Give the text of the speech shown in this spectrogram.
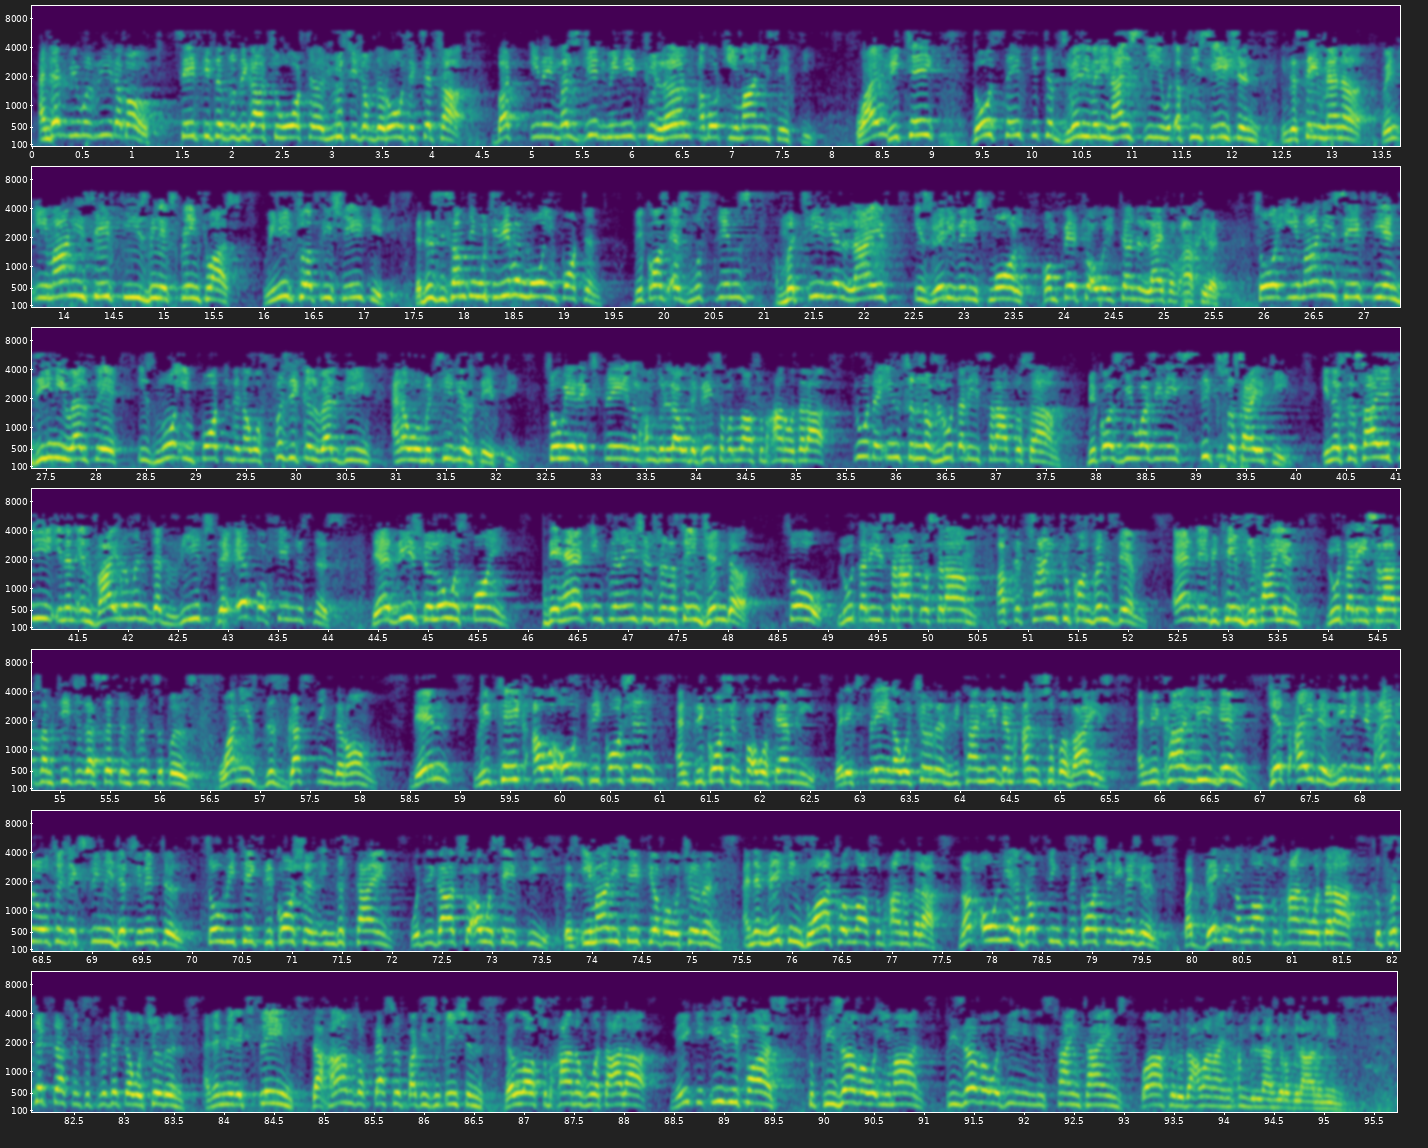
And then we will read about safety tips with regards to water, usage of the roads, etc. But in a masjid, we need to learn about imani safety. While we take those safety tips very, very nicely with appreciation in the same manner, when imani safety is being explained to us, we need to appreciate it. That this is something which is even more important. Because as Muslims, material life is very, very small compared to our eternal life of akhirat. So imani safety and dini welfare is more important than our physical well-being and our material safety. So we had explained, Alhamdulillah, with the grace of Allah subhanahu wa ta'ala, through the incident of Lut alayhi salatu wasalam, because he was in a sick society, in a society, in an environment that reached the ebb of shamelessness. They had reached the lowest point. They had inclinations to the same gender. So, Lut alayhi salatu wasalam, after trying to convince them, and they became defiant, Lut alayhi salatu wasalam teaches us certain principles. One is disgusting the wrong. Then we take our own precaution and precaution for our family. We explain our children, we can't leave them unsupervised. And we can't leave them just idle. Leaving them idle also is extremely detrimental. So we take precaution in this time with regards to our safety. There's imani safety of our children. And then making dua to Allah subhanahu wa ta'ala. Not only adopting precautionary measures, but begging Allah subhanahu wa ta'ala to protect us and to protect our children. And then we'll explain the harms of passive participation. May Allah subhanahu wa ta'ala make it easy for us to preserve our iman, preserve our deen in these trying times. وآخر دعوانا الحمد لله رب العالمين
